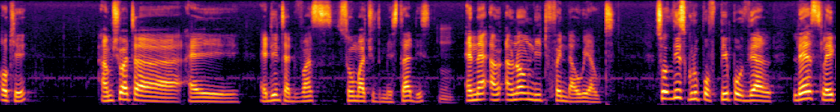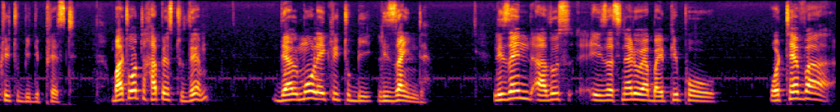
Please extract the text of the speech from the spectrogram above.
okay, I'm sure that, uh, I, I didn't advance so much with my studies, and I, I I now need to find a way out. So this group of people, they are less likely to be depressed. But what happens to them, they are more likely to be resigned. Resigned are those, is a scenario whereby people, whatever,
